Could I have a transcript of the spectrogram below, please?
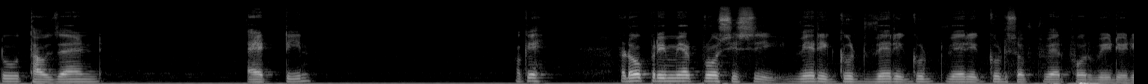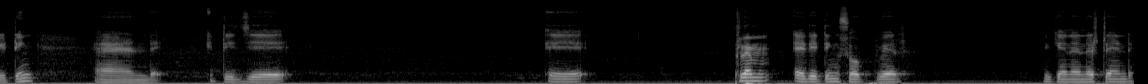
2018 okay? Adobe premiere pro cc very good very good very good software for video editing and it is a a film editing software you can understand.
